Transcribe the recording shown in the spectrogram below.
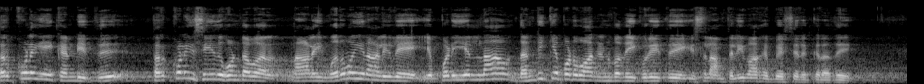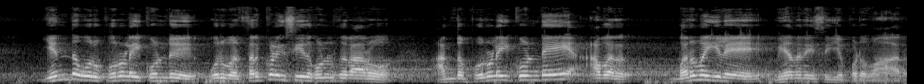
தற்கொலையை கண்டித்து தற்கொலை செய்து கொண்டவர் நாளை மறுமை நாளிலே எப்படியெல்லாம் தண்டிக்கப்படுவார் என்பதை குறித்து இஸ்லாம் தெளிவாக பேசியிருக்கிறது. எந்த ஒரு பொருளை கொண்டு ஒருவர் தற்கொலை செய்து கொள்கிறாரோ அந்த பொருளை கொண்டே அவர் மறுமையிலே வேதனை செய்யப்படுவார்.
